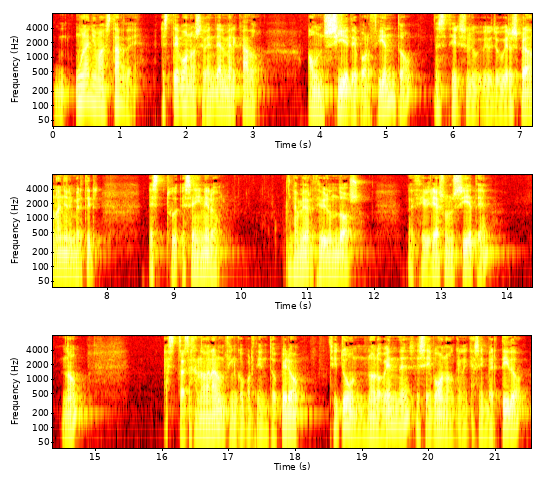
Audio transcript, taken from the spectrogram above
un año más tarde, este bono se vende al mercado a un 7%. Es decir, si te hubieras esperado un año en invertir ese dinero, en cambio de recibir un 2, recibirías un 7, ¿no? Estás dejando ganar un 5%. Pero si tú no lo vendes, ese bono en el que has invertido,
